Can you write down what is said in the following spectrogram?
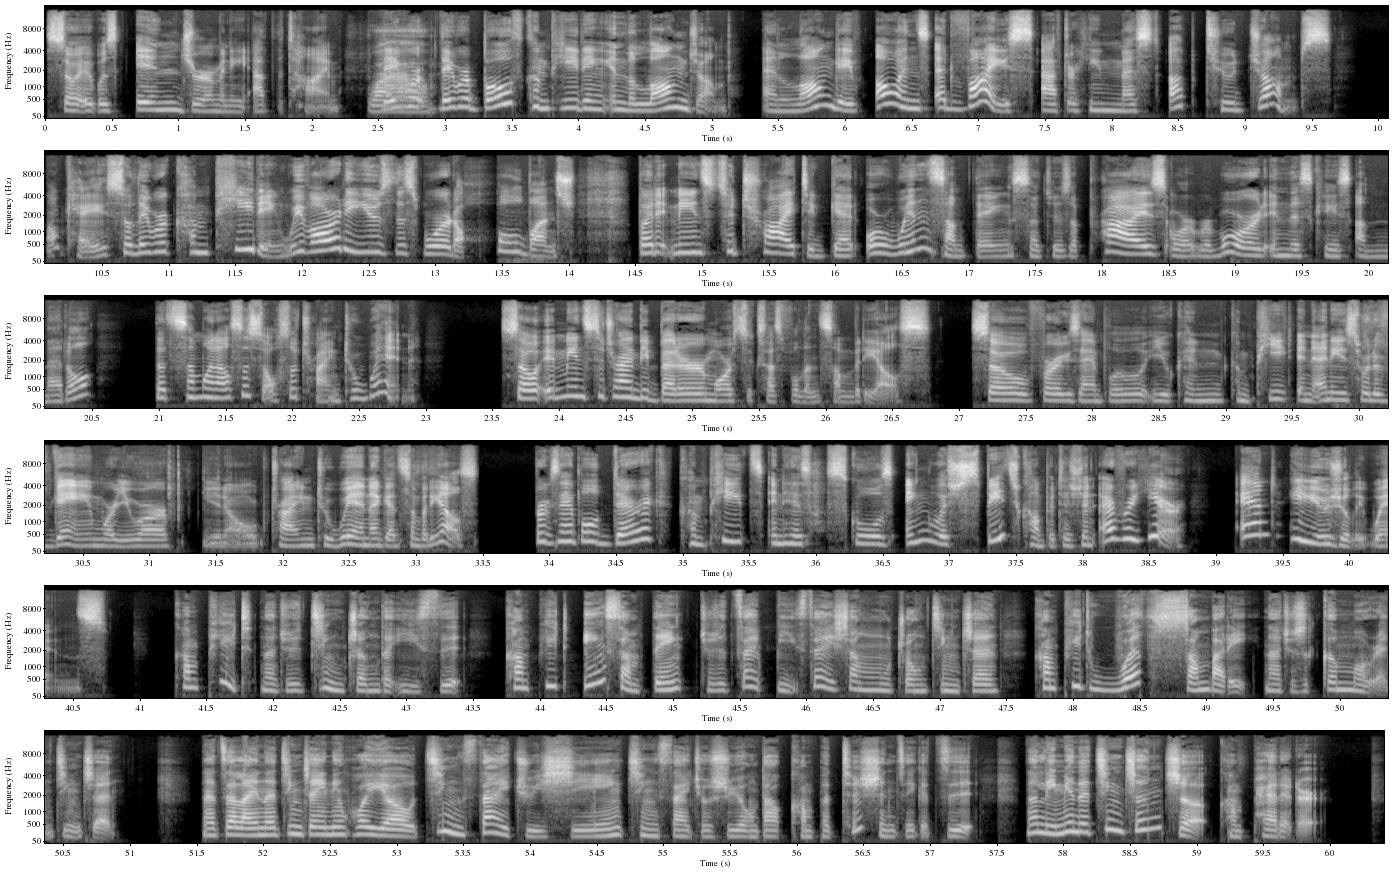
So it was in Germany at the time. Wow. They were they were both competing in the long jump, and Long gave Owens advice after he messed up two jumps. Okay, so they were competing. We've already used this word a whole bunch, but it means to try to get or win something, such as a prize or a reward, in this case, a medal, that someone else is also trying to win. So it means to try and be better, or more successful than somebody else. So, for example, you can compete in any sort of game where you are, you know, trying to win against somebody else. For example, Derek competes in his school's English speech competition every year, and he usually wins. compete 那就是竞争的意思。compete in something 就是在比赛项目中竞争，compete with somebody 那就是跟某人竞争。那再来呢，竞争一定会有竞赛举行，竞赛就是用到 competition 这个字。那里面的竞争者 competitor，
